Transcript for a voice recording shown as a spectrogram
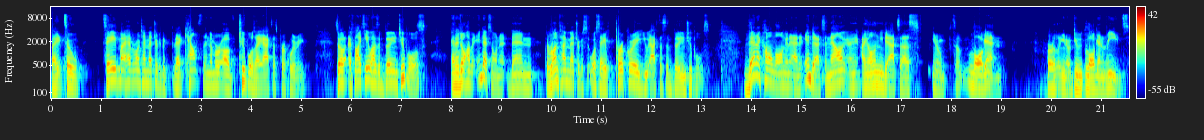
right? So say I have a runtime metric that, that counts the number of tuples I access per query. So if my table has a billion tuples and I don't have an index on it, then the runtime metrics will say per query you access a billion tuples. Then I come along and add an index, and now I only need to access, you know, log n, or you know, do log n reads.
